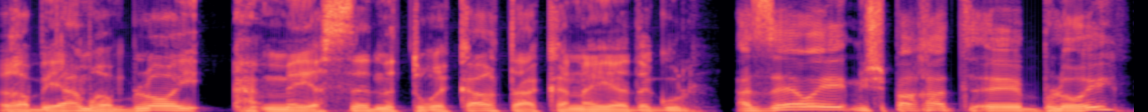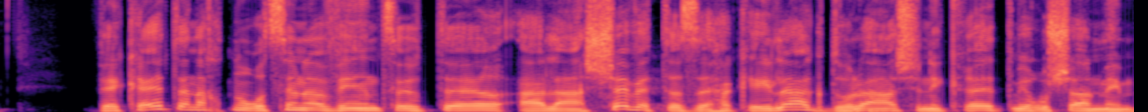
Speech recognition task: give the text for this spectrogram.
רבי עמרם בלוי, מייסד נטורי קרתא, הקנאי הדגול. אז זהו משפחת uh, בלוי, וכעת אנחנו רוצים להבין קצת יותר על השבט הזה, הקהילה הגדולה שנקראת מירושלמים.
